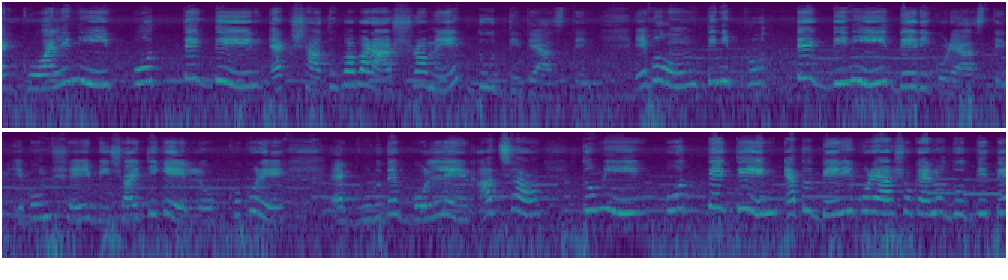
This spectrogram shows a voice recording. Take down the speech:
এক গোয়ালিনী প্রত্যেক দিন এক সাধু বাবার আশ্রমে দুধ দিতে আসতেন এবং তিনি প্রত্যেক দিনই দেরি করে আসতেন এবং সেই বিষয়টিকে লক্ষ্য করে এক গুরুদেব বললেন আচ্ছা তুমি প্রত্যেক দিন এত দেরি করে আসো কেন দুধ দিতে?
